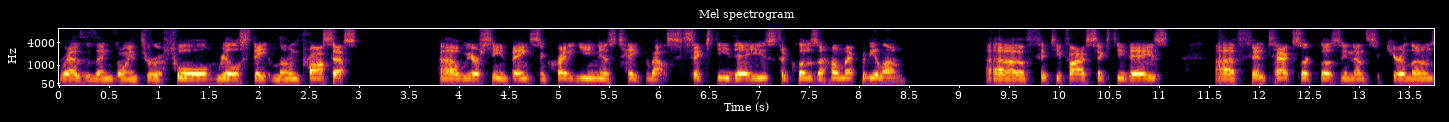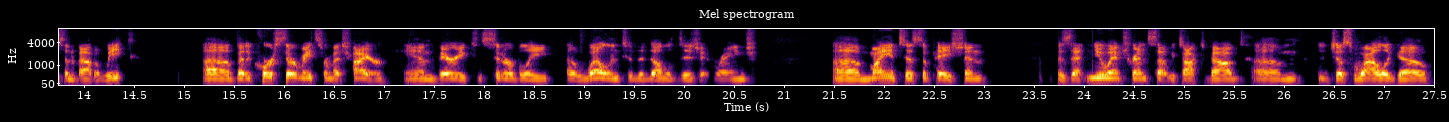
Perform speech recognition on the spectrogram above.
rather than going through a full real estate loan process. Uh, we are seeing banks and credit unions take about 60 days to close a home equity loan uh, 55, 60 days. Uh, fintechs are closing unsecured loans in about a week. But of course, their rates are much higher and vary considerably well into the double digit range. Uh, my anticipation is that new entrants that we talked about um, just a while ago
